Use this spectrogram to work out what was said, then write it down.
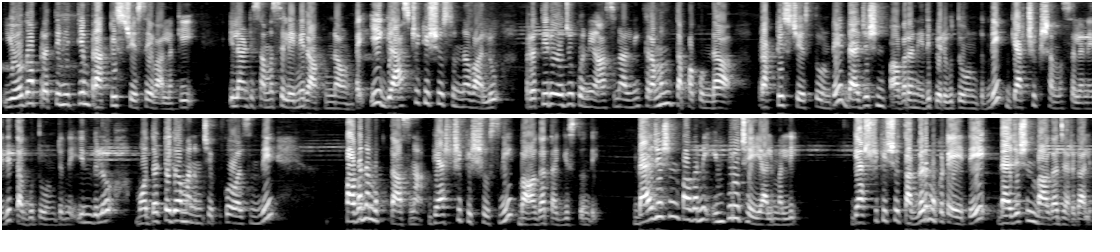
యోగా ప్రతినిత్యం ప్రాక్టీస్ చేసే వాళ్ళకి ఇలాంటి సమస్యలు ఏమీ రాకుండా ఉంటాయి. ఈ గ్యాస్ట్రిక్ ఇష్యూస్ ఉన్న వాళ్ళు ప్రతిరోజు కొన్ని ఆసనాలని క్రమం తప్పకుండా ప్రాక్టీస్ చేస్తూ ఉంటే డైజెషన్ పవర్ అనేది పెరుగుతూ ఉంటుంది. గ్యాస్ట్రిక్ సమస్యలు అనేది తగ్గుతూ ఉంటుంది. ఇందులో మొదటగా మనం చెప్పుకోవాల్సింది పవనముక్తాసన గ్యాస్ట్రిక్ ఇష్యూస్ని బాగా తగ్గిస్తుంది. డైజెషన్ పవర్ని ఇంప్రూవ్ చేయాలి మళ్ళీ. గ్యాస్ట్రిక్ ఇష్యూ తగ్గడం ఒకటే అయితే డైజెషన్ బాగా జరగాలి.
